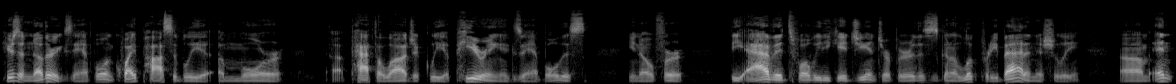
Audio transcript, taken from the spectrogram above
Here's another example, and quite possibly a more uh, pathologically appearing example. This, you know, for the avid 12 lead EKG interpreter, this is going to look pretty bad initially. Um, and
